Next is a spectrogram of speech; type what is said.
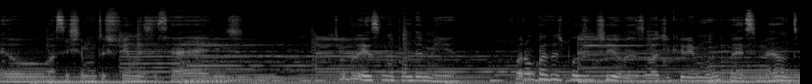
eu assisti muitos filmes e séries. Tudo isso na pandemia. Foram coisas positivas, eu adquiri muito conhecimento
